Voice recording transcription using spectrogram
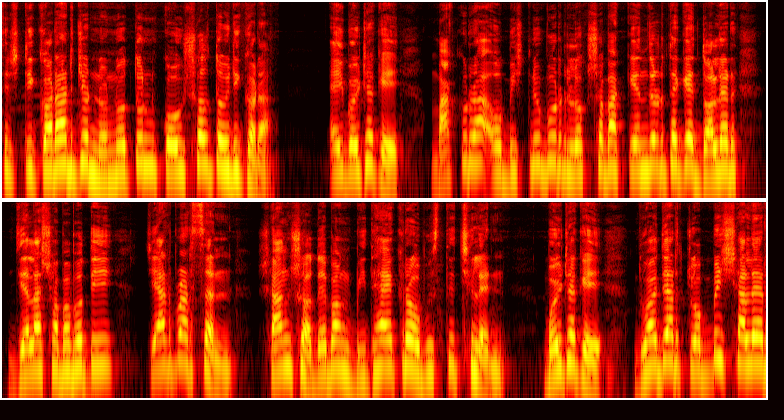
সৃষ্টি করার জন্য নতুন কৌশল তৈরি করা। এই বৈঠকে বাঁকুড়া ও বিষ্ণুপুর লোকসভা কেন্দ্র থেকে দলের জেলা সভাপতি, চেয়ারপারসন, সাংসদ এবং বিধায়করা উপস্থিত ছিলেন। বৈঠকে দু হাজার চব্বিশ সালের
